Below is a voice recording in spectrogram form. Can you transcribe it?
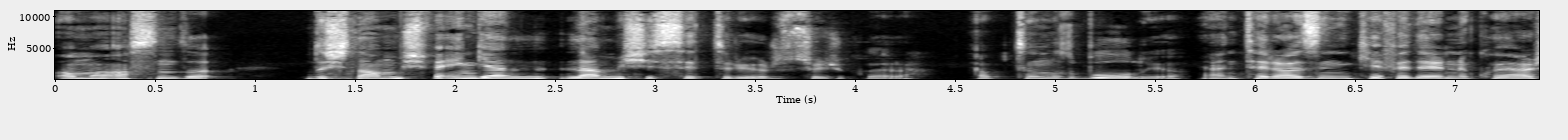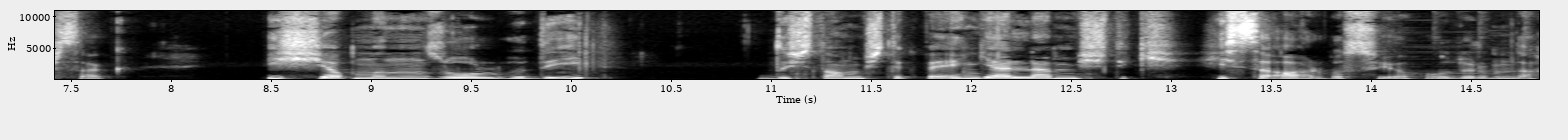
Ama aslında dışlanmış ve engellenmiş hissettiriyoruz çocuklara. Yaptığımız bu oluyor. Yani terazinin kefelerine koyarsak iş yapmanın zorluğu değil, dışlanmışlık ve engellenmişlik hissi ağır basıyor o durumda.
